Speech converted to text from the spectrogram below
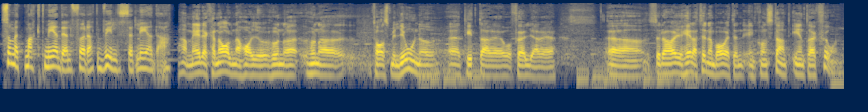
som ett maktmedel för att vilseleda. Mediekanalerna har ju hundra, hundratals miljoner eh, tittare och följare. Eh, Så det har ju hela tiden varit en, en konstant interaktion,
